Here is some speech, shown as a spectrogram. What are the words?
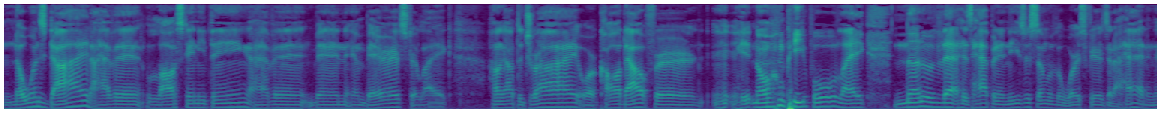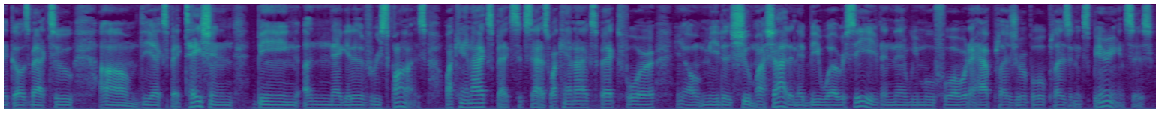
no one's died. I haven't lost anything. I haven't been embarrassed or like hung out to dry or called out for hitting on people. Like none of that has happened, and these are some of the worst fears that I had. And it goes back to um, the expectation being a negative response. Why can't I expect success? Why can't I expect for you know me to shoot my shot and it be well received, and then we move forward and have pleasurable, pleasant experiences?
